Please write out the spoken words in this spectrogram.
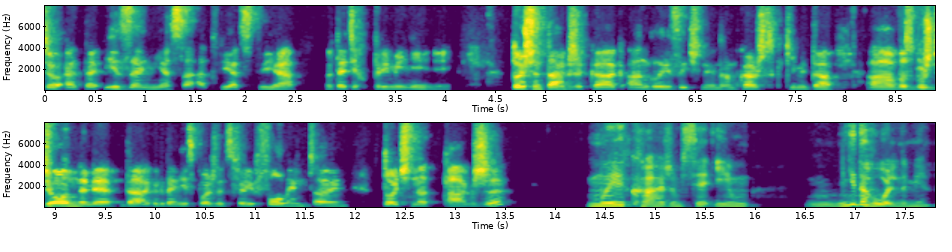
Все это из-за несоответствия вот этих применений. Точно так же, как англоязычные нам кажутся какими-то а, возбужденными, да, когда они используют свои falling tone, точно так же мы кажемся им недовольными,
